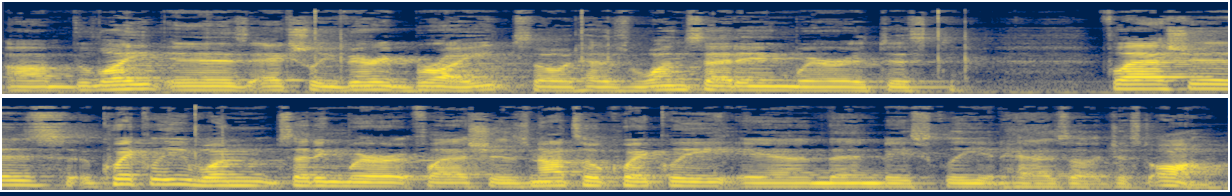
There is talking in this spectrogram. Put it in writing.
Um, the light is actually very bright, so it has one setting where it just flashes quickly, one setting where it flashes not so quickly, and then basically it has uh, just on.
